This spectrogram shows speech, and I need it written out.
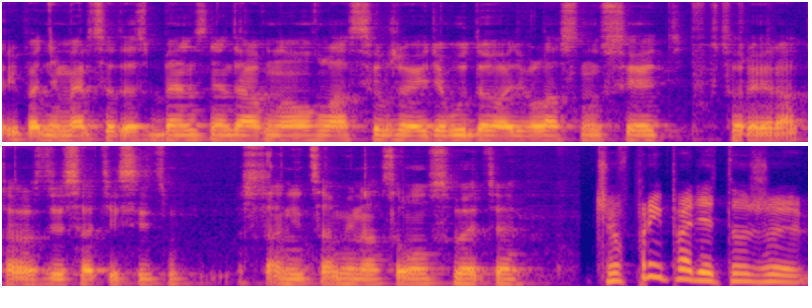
prípadne Mercedes-Benz nedávno ohlásil, že ide budovať vlastnú sieť, v ktorej ráta s 10 tisíc stanicami na celom svete. Čo v prípade to, že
